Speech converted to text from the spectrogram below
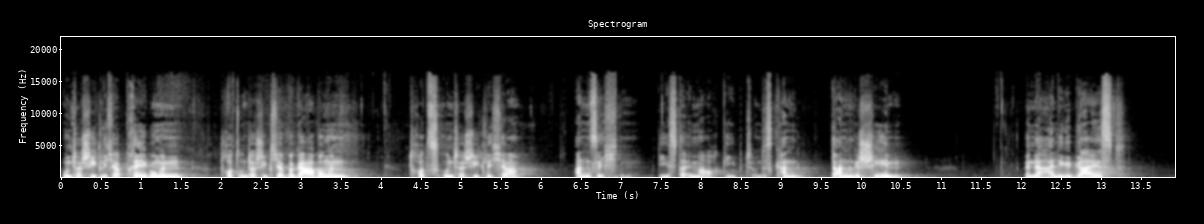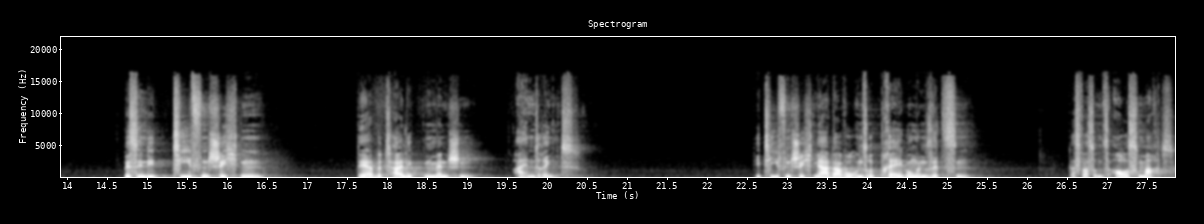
unterschiedlicher Prägungen, trotz unterschiedlicher Begabungen, trotz unterschiedlicher Ansichten, die es da immer auch gibt. Und es kann dann geschehen, wenn der Heilige Geist bis in die tiefen Schichten der beteiligten Menschen eindringt. Die tiefen Schichten, ja, da wo unsere Prägungen sitzen, das, was uns ausmacht,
